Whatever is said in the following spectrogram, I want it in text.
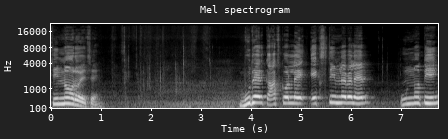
চিহ্নও রয়েছে। বুধের কাজ করলে এক্সট্রিম লেভেলের উন্নতি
